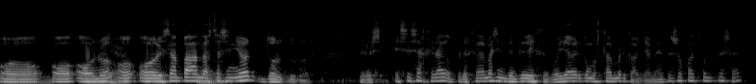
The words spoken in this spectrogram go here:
o, o, o no, o, o están pagando a este señor dos duros. Pero es, es exagerado. Pero es que además intenté, dije, voy a ver cómo está el mercado. Llamé a tres o cuatro empresas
